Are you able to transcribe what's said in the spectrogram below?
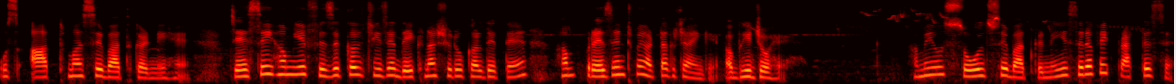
उस आत्मा से बात करनी है। जैसे ही हम ये फ़िज़िकल चीज़ें देखना शुरू कर देते हैं हम प्रेजेंट में अटक जाएँगे अभी जो है। हमें उस सोल से बात करनी है ये सिर्फ़ एक प्रैक्टिस है।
